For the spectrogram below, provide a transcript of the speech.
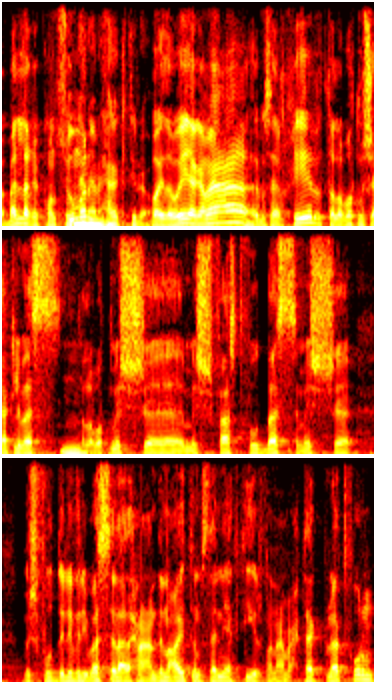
أبلغ ال consumer نعمل حاجات كتير by the way يا جماعة مساء الخير. طلبات مش أكل بس. طلبات مش مش fast food بس مش مش food delivery بس لا إحنا عندنا items تانية كتير. فأنا محتاج platform آه،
